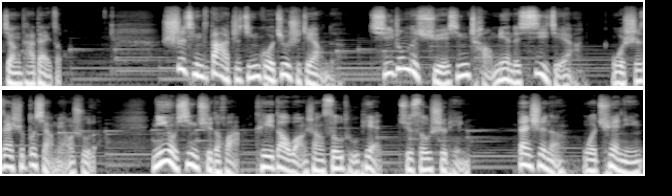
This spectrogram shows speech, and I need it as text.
将他带走。事情的大致经过就是这样的，其中的血腥场面的细节啊，我实在是不想描述了。您有兴趣的话，可以到网上搜图片，去搜视频。但是呢，我劝您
